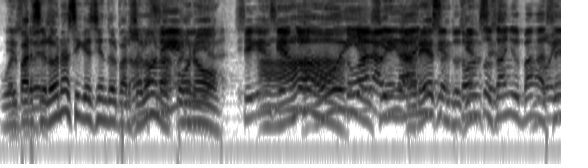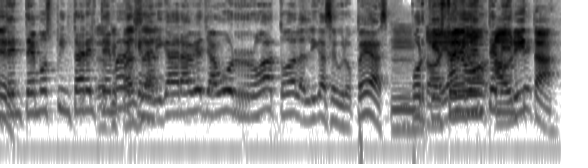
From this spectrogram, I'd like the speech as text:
O el eso Barcelona sigue siendo el Barcelona, sí, ¿o no? ya- Siguen Ah, siendo hoy toda en la 100 vida. años, Por en 200 años van a no ser. intentemos pintar el Lo que tema de que la Liga de Arabia ya borró a todas las ligas europeas. Mm. Porque esto no, evidentemente... ahorita.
